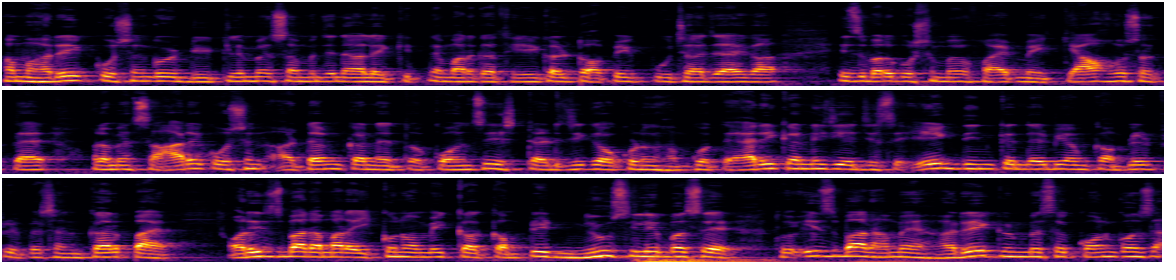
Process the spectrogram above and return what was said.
हम हर एक क्वेश्चन को डिटेल में समझने वाले कितने मार्क का थियरिकल टॉपिक पूछा जाएगा, इस बार क्वेश्चन नंबर फाइव में क्या हो सकता है, और हमें सारे क्वेश्चन अटेम्प्ट करने तो कौन सी स्ट्रेटजी के अकॉर्डिंग हमको तैयारी करनी चाहिए, जिससे एक दिन के अंदर भी हम कंप्लीट प्रिपरेशन कर पाए। और इस बार हमारा इकोनॉमिक का कंप्लीट न्यू सिलेबस है तो इस बार हमें हर एक में से कौन कौन से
